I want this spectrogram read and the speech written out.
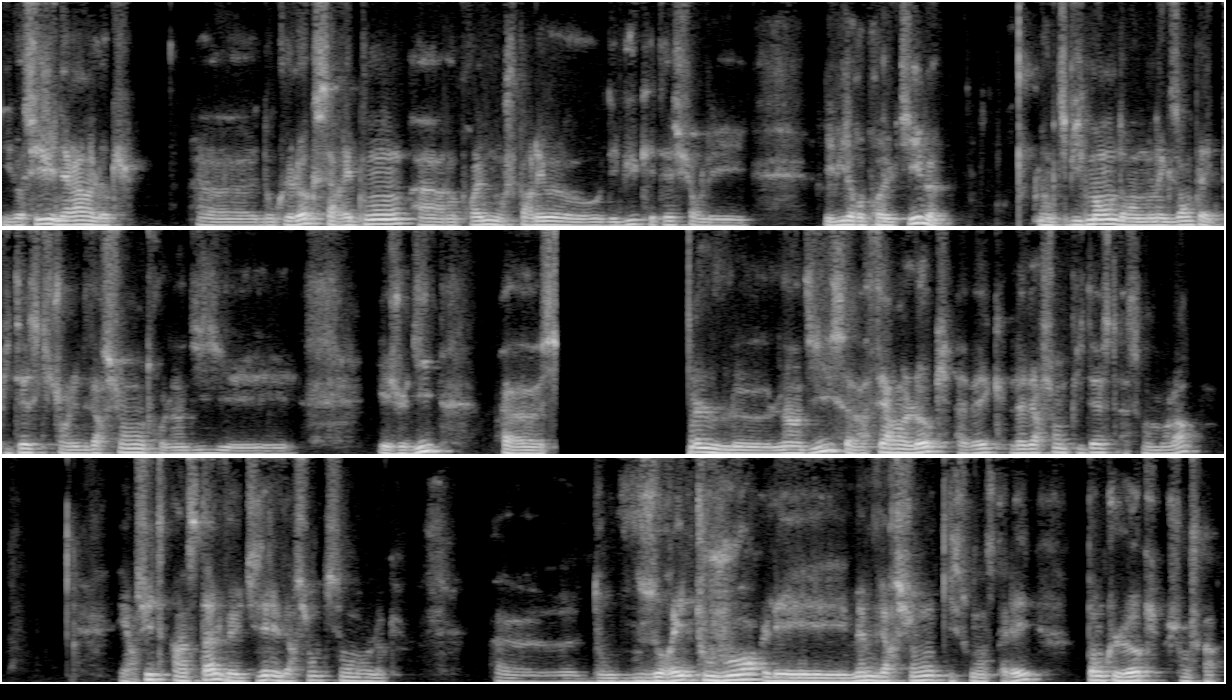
Il va aussi générer un lock. donc le lock, ça répond à un problème dont je parlais au, début, qui était sur les, les billes reproductibles. Donc typiquement, dans mon exemple avec Pitest qui changeait de version entre lundi et, jeudi, si le lundi, ça va faire un lock avec la version de Pitest à ce moment-là. Et ensuite, install va utiliser les versions qui sont dans le lock. Euh, donc vous aurez toujours les mêmes versions qui sont installées tant que le lock ne change pas.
